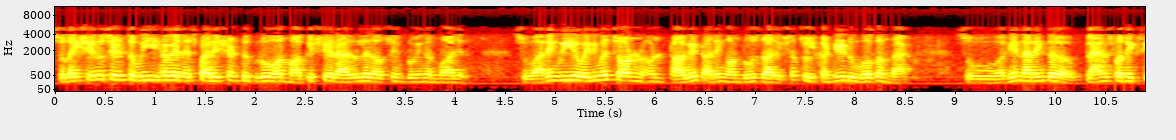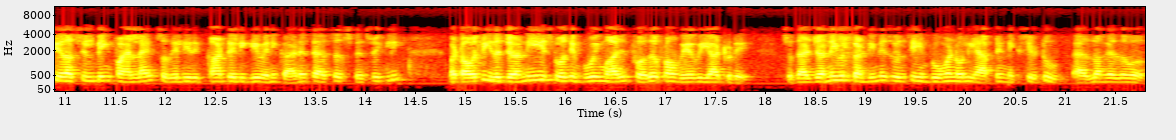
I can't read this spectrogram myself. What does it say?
So like Shenu said, so we have an aspiration to grow on market share as well as also improving on margin. So I think we are very much on, on target, I think on those directions. We'll continue to work on that. So again, I think the plans for next year are still being finalized, so really can't really give any guidance as such specifically. But obviously the journey is towards improving margin further from where we are today. So that journey will continue, so we'll see improvement only happening next year too, as long as our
